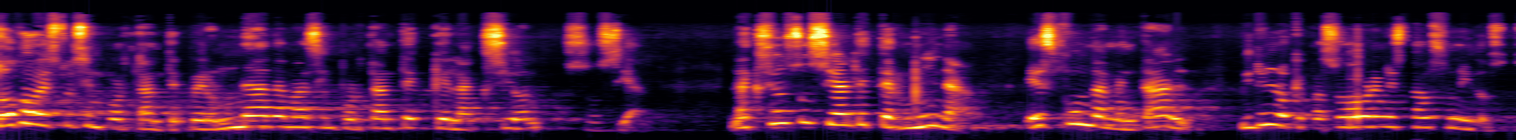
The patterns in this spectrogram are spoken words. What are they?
Todo esto es importante, pero nada más importante que la acción social. La acción social determina, es fundamental. Miren lo que pasó ahora en Estados Unidos.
